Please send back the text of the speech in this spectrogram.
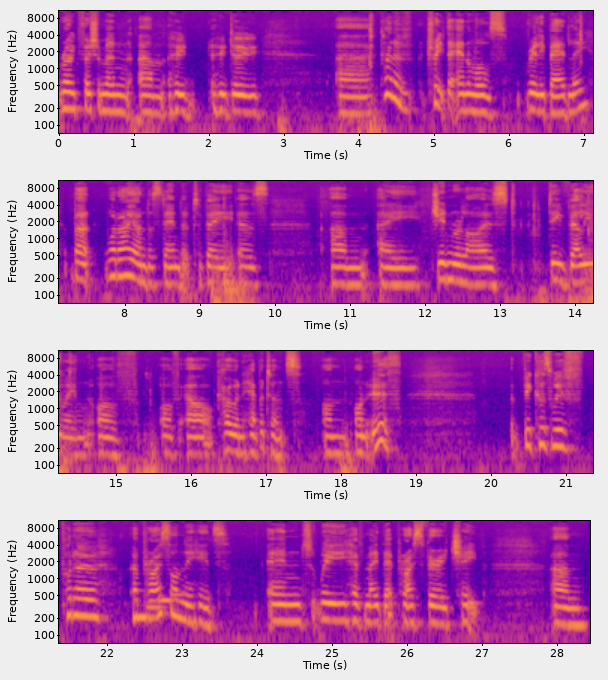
rogue fishermen um, who who do uh, kind of treat the animals really badly. But what I understand it to be is um, a generalised devaluing of of our co-inhabitants on on Earth because we've put a, a price on their heads and we have made that price very cheap. Um,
